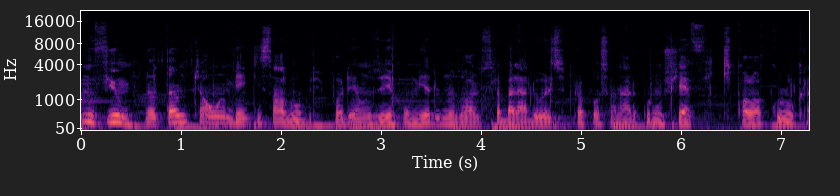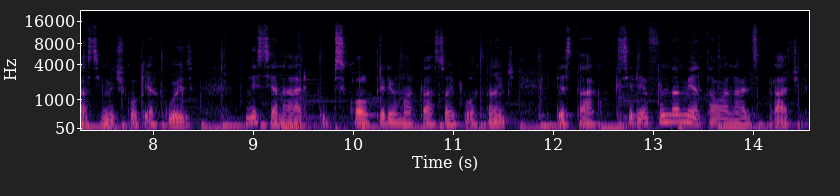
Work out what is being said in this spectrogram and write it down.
No filme, notamos que há um ambiente insalubre. Podemos ver o medo nos olhos dos trabalhadores, proporcionado por um chefe que coloca o lucro acima de qualquer coisa. Nesse cenário, o psicólogo teria uma atuação importante. Destaco que seria fundamental a análise prática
